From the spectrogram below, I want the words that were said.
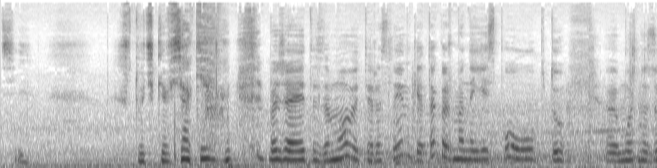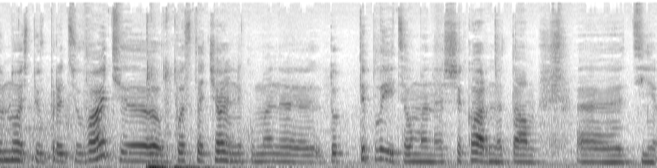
ці штучки всякі. Бажаєте замовити рослинки. Також в мене є по опту, е, можна зі мною співпрацювати. Е, Постачальник у мене, тобто теплиця у мене шикарна там е, ці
